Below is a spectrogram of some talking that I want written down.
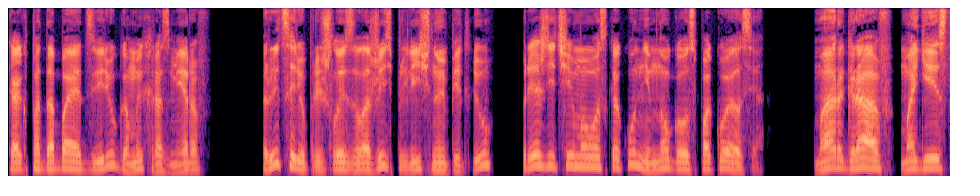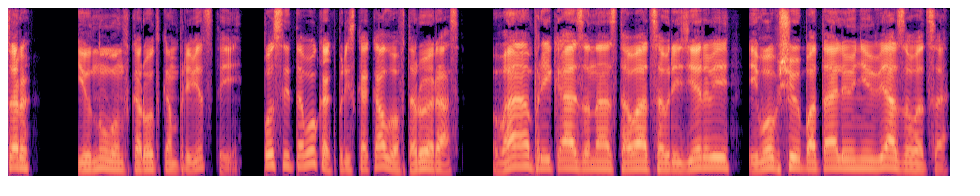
как подобает зверюгам их размеров. Рыцарю пришлось заложить приличную петлю, прежде чем его скакун немного успокоился. «Марграф, магистр!» Кивнул он в коротком приветствии, после того, как прискакал во второй раз. «Вам приказано оставаться в резерве и в общую баталию не ввязываться,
